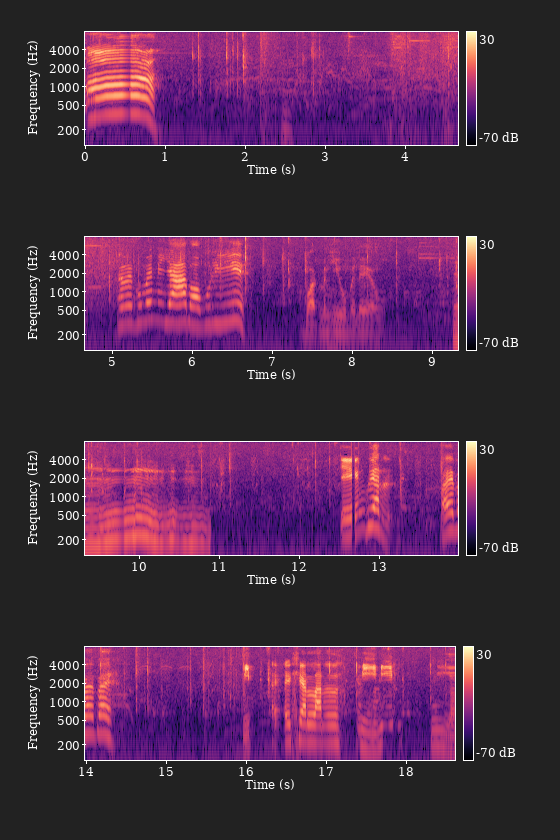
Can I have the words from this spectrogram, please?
โอ้ทำไมกูไม่มียาบอกกูดีบอดมันฮิวไปแล้วอืม เจ๋งเพื่อน ไปไปไปไอ้ไอ้แคนรันมีมีดมีเรา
